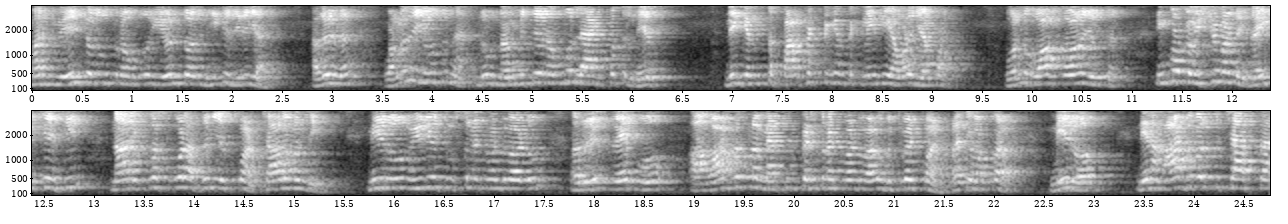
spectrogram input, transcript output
మరి నువ్వేం చదువుతున్నావు? ఏంటో అది నీకే తెలియాలి అదేవిధంగా ఉన్నది చదువుతున్నా. నువ్వు నమ్మితే నమ్ము లేకపోతే లేదు. నీకు ఇంత పర్ఫెక్ట్గా ఇంత క్లీన్గా ఎవడో చెప్పడం. ఉన్నది వాస్తవాన్ని చెబుతాను ఇంకొక విషయం అండి దయచేసి నా రిక్వెస్ట్ కూడా అర్థం చేసుకోండి. చాలామంది మీరు వీడియో చూస్తున్నటువంటి వాళ్ళు రేపు ఆ వాట్సాప్లో మెసేజ్ పెడుతున్నటువంటి వాళ్ళు గుర్తుపెట్టుకోండి ప్రతి ఒక్కరు. మీరు నేను హార్డ్ వర్క్ చేస్తా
